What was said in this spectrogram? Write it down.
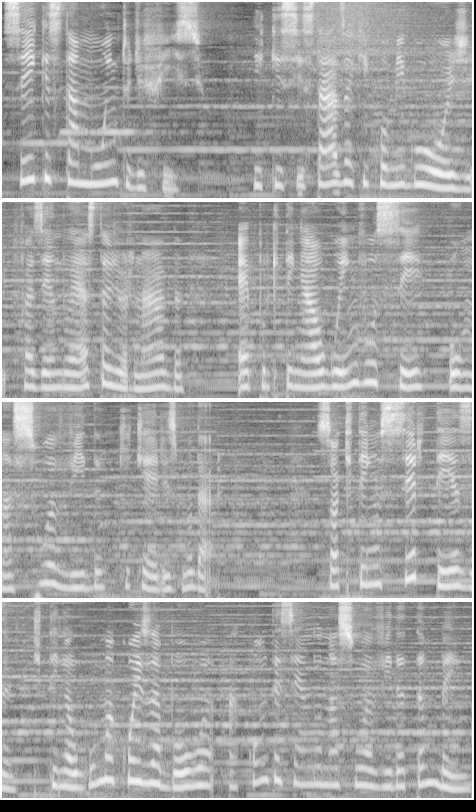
Sei que está muito difícil e que se estás aqui comigo hoje fazendo esta jornada é porque tem algo em você ou na sua vida que queres mudar. Só que tenho certeza que tem alguma coisa boa acontecendo na sua vida também.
